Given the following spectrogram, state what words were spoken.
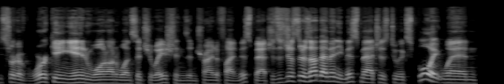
sort of working in one on one situations and trying to find mismatches. It's just there's not that many mismatches to exploit when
